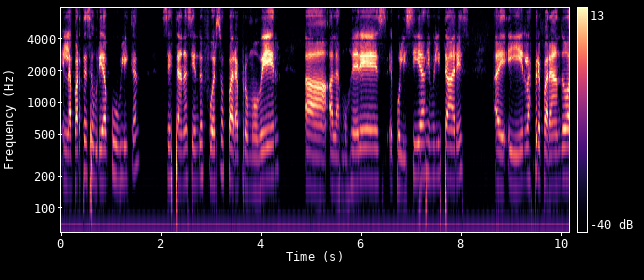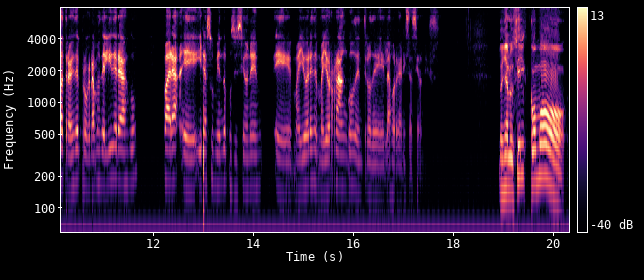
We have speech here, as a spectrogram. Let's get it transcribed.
en la parte de seguridad pública se están haciendo esfuerzos para promover a, las mujeres eh, policías y militares e irlas preparando a través de programas de liderazgo para eh, ir asumiendo posiciones eh, mayores de mayor rango dentro de las organizaciones. Doña Lucil, ¿cómo,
